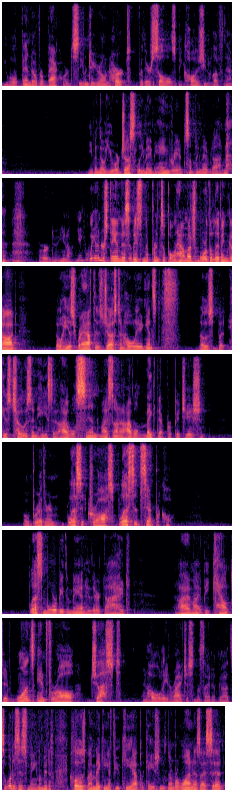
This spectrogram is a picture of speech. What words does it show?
you will bend over backwards, even to your own hurt, for their souls because you love them. Even though you are justly maybe angry at something they've done. or, you know, you, we understand this at least in the principle. And how much more the living God, though his wrath is just and holy against those but his chosen he said i will send my son and i will make that propitiation. Oh brethren blessed cross blessed sepulchre. Blessed more be the man who there died that i might be counted once and for all just and holy and righteous in the sight of god. So what does this mean? Let me just close by making a few key applications. Number one as i said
